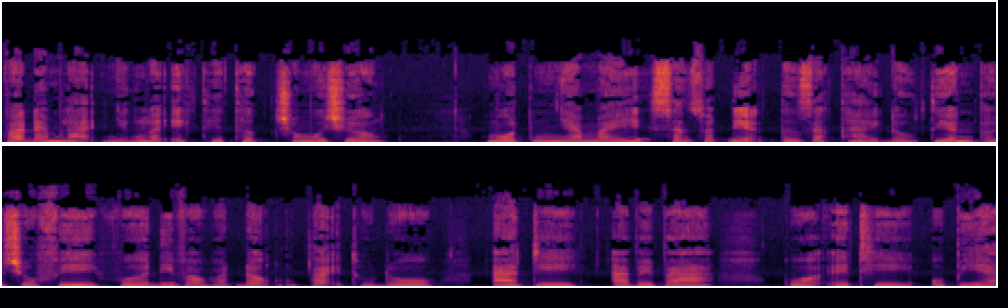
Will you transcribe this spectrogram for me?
và đem lại những lợi ích thiết thực cho môi trường, một nhà máy sản xuất điện từ rác thải đầu tiên ở châu Phi vừa đi vào hoạt động tại thủ đô Addis Abeba của Ethiopia.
